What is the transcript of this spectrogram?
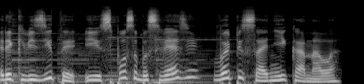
Реквизиты и способы связи в описании канала.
